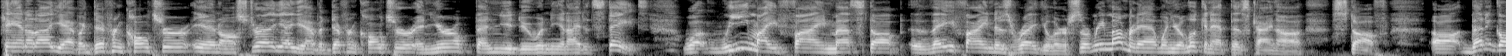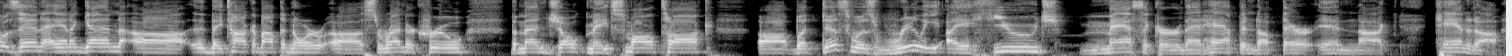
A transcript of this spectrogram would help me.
Canada, you have a different culture in Australia, you have a different culture in Europe than you do in the United States. What we might find messed up, they find as regular. So remember that when you're looking at this kind of stuff. Uh, then it goes in, and again, uh, they talk about the Nor- uh, surrender crew. The men joke, made small talk. Uh, but this was really a huge massacre that happened up there in uh, Canada.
